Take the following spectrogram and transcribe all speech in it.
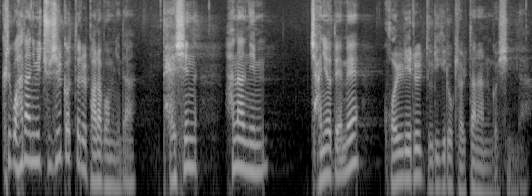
그리고 하나님이 주실 것들을 바라봅니다. 대신 하나님 자녀됨의 권리를 누리기로 결단하는 것입니다.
